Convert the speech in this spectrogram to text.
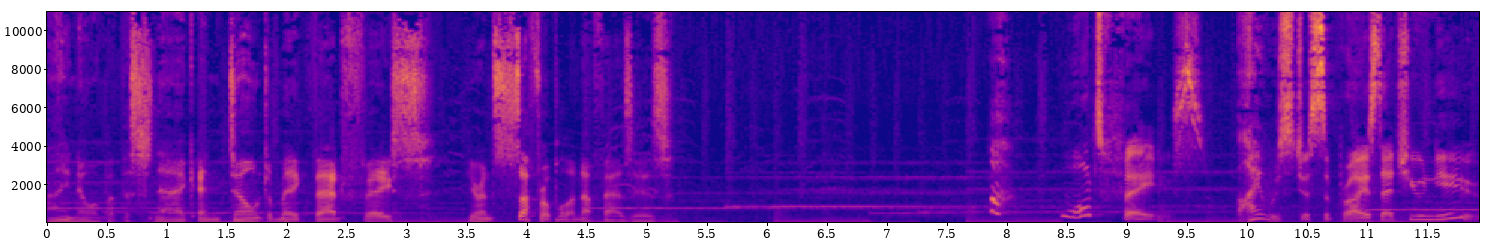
I know about the snag, and don't make that face. You're insufferable enough as is. Ah, what face? I was just surprised that you knew.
